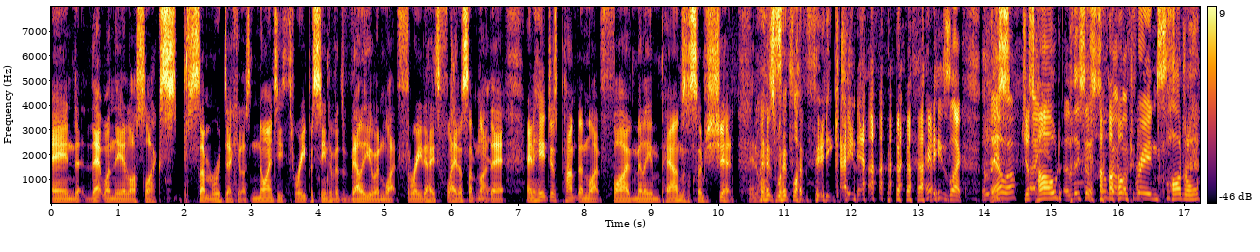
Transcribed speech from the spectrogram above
and that one there lost like s- something ridiculous 93% of its value in like three days flat or something like that. And he just pumped in like five million pounds or some shit. And it's worth like 30k now. and he's like, at least, well. Just hold. At least I've still got my friends. HODL.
